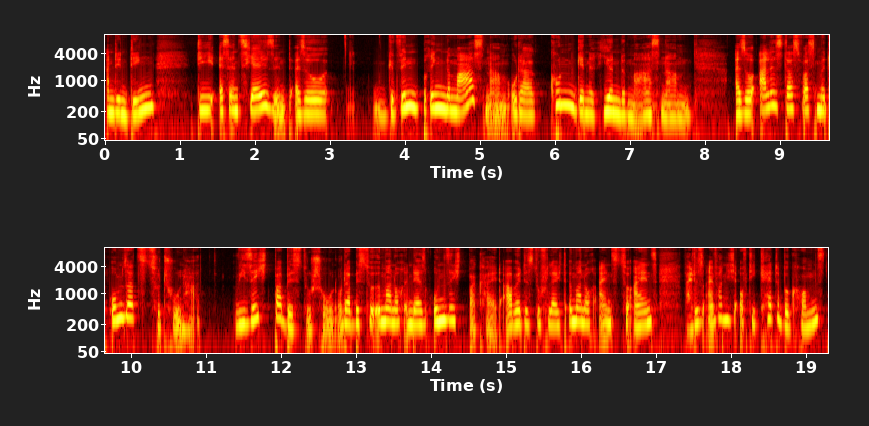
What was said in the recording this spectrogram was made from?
an den Dingen, die essentiell sind? Also gewinnbringende Maßnahmen oder kundengenerierende Maßnahmen. Also alles das, was mit Umsatz zu tun hat. Wie sichtbar bist du schon? Oder bist du immer noch in der Unsichtbarkeit? Arbeitest du vielleicht immer noch eins zu eins, weil du es einfach nicht auf die Kette bekommst,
